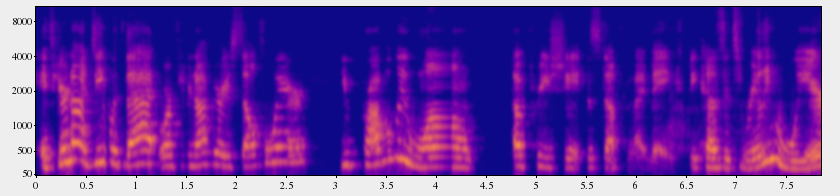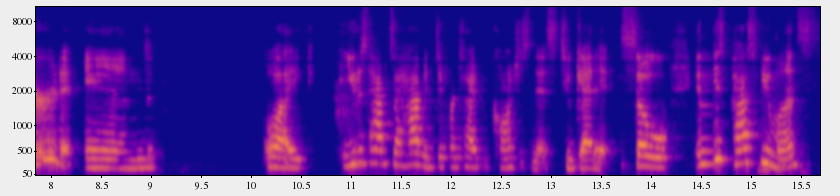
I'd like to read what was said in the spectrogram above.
if you're not deep with that, or if you're not very self aware, you probably won't appreciate the stuff that I make because it's really weird and like you just have to have a different type of consciousness to get it. So, in these past few mm-hmm. months,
